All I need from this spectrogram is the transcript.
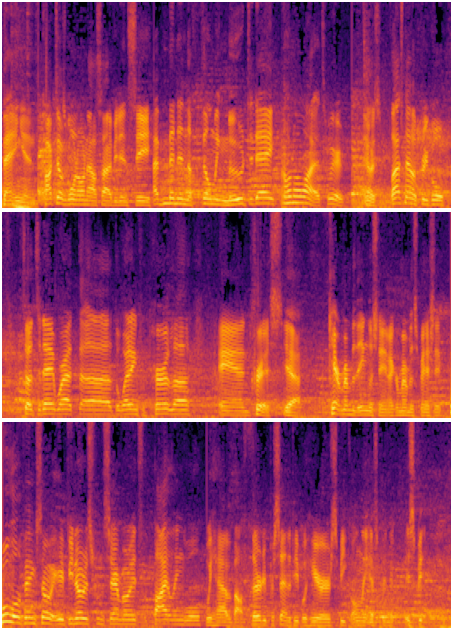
banging. Cocktail's going on outside if you didn't see. I haven't been in the filming mood today. I don't know why, it's weird. Anyways, last night was pretty cool. So today we're at the, the wedding for Perla and Chris, yeah. Can't remember the English name, I can remember the Spanish name. Cool little thing, so if you notice from the ceremony, it's bilingual. We have about 30% of the people here speak only Espan Espa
